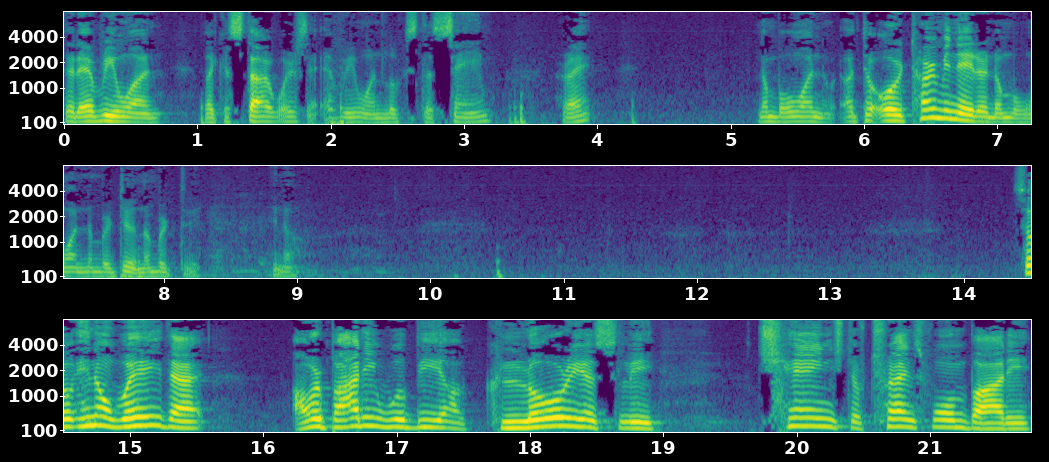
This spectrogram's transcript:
that everyone, like a Star Wars, everyone looks the same, right? Number one, or Terminator number one, number two, number three, you know. So, in a way, that our body will be a gloriously changed, or transformed body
